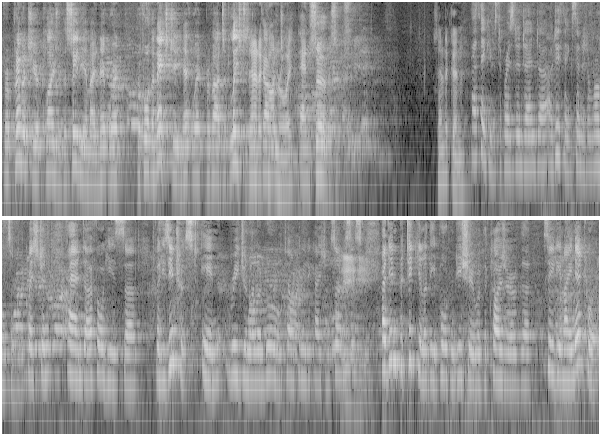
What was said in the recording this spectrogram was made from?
for a premature closure of the CDMA network before the next G network provides at least as Senator good coverage Conroy. and services. Senator Coonan. Uh, thank you, Mr President, and uh, I do thank Senator Ronaldson for the question and uh, for his uh, for his interest in regional and rural telecommunication services, and in particular the important issue of the closure of the CDMA network.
